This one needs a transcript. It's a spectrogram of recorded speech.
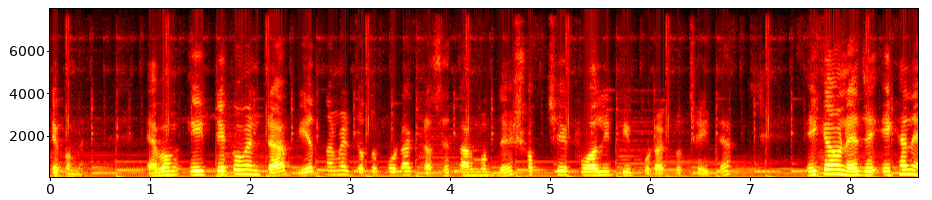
টেকোমেন এবং এই টেকোমেনটা ভিয়েতনামের যত প্রোডাক্ট আছে, তার মধ্যে সবচেয়ে কোয়ালিটি প্রোডাক্ট হচ্ছে এইটা। এই কারণে যে এখানে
